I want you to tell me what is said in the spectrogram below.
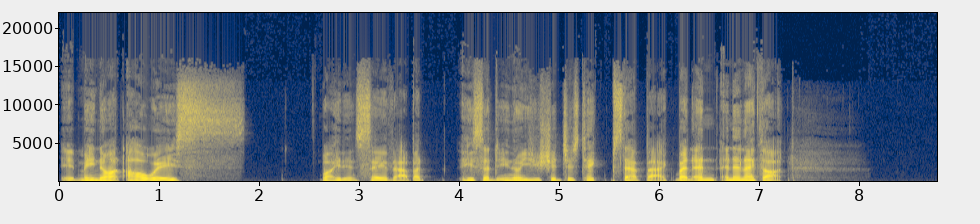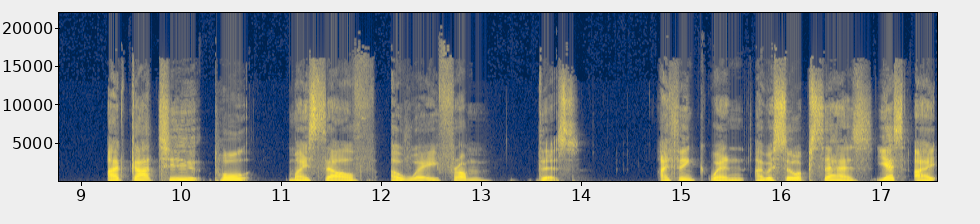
it may not always, well, he didn't say that, but he said, you know, you should just take step back. But, and, and then I thought, I've got to pull myself away from this. I think when I was so obsessed, yes, I,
